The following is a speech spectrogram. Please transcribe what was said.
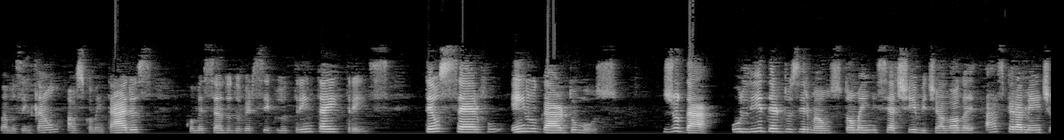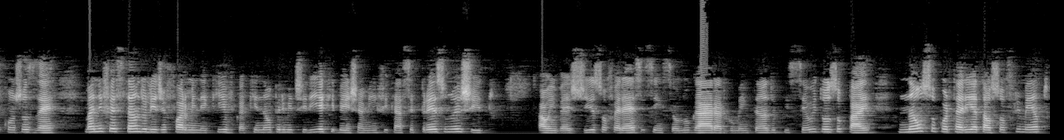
Vamos então aos comentários, começando do versículo 33. Teu servo em lugar do moço. Judá, o líder dos irmãos, toma a iniciativa e dialoga asperamente com José, manifestando-lhe de forma inequívoca que não permitiria que Benjamim ficasse preso no Egito. Ao invés disso, oferece-se em seu lugar, argumentando que seu idoso pai não suportaria tal sofrimento,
